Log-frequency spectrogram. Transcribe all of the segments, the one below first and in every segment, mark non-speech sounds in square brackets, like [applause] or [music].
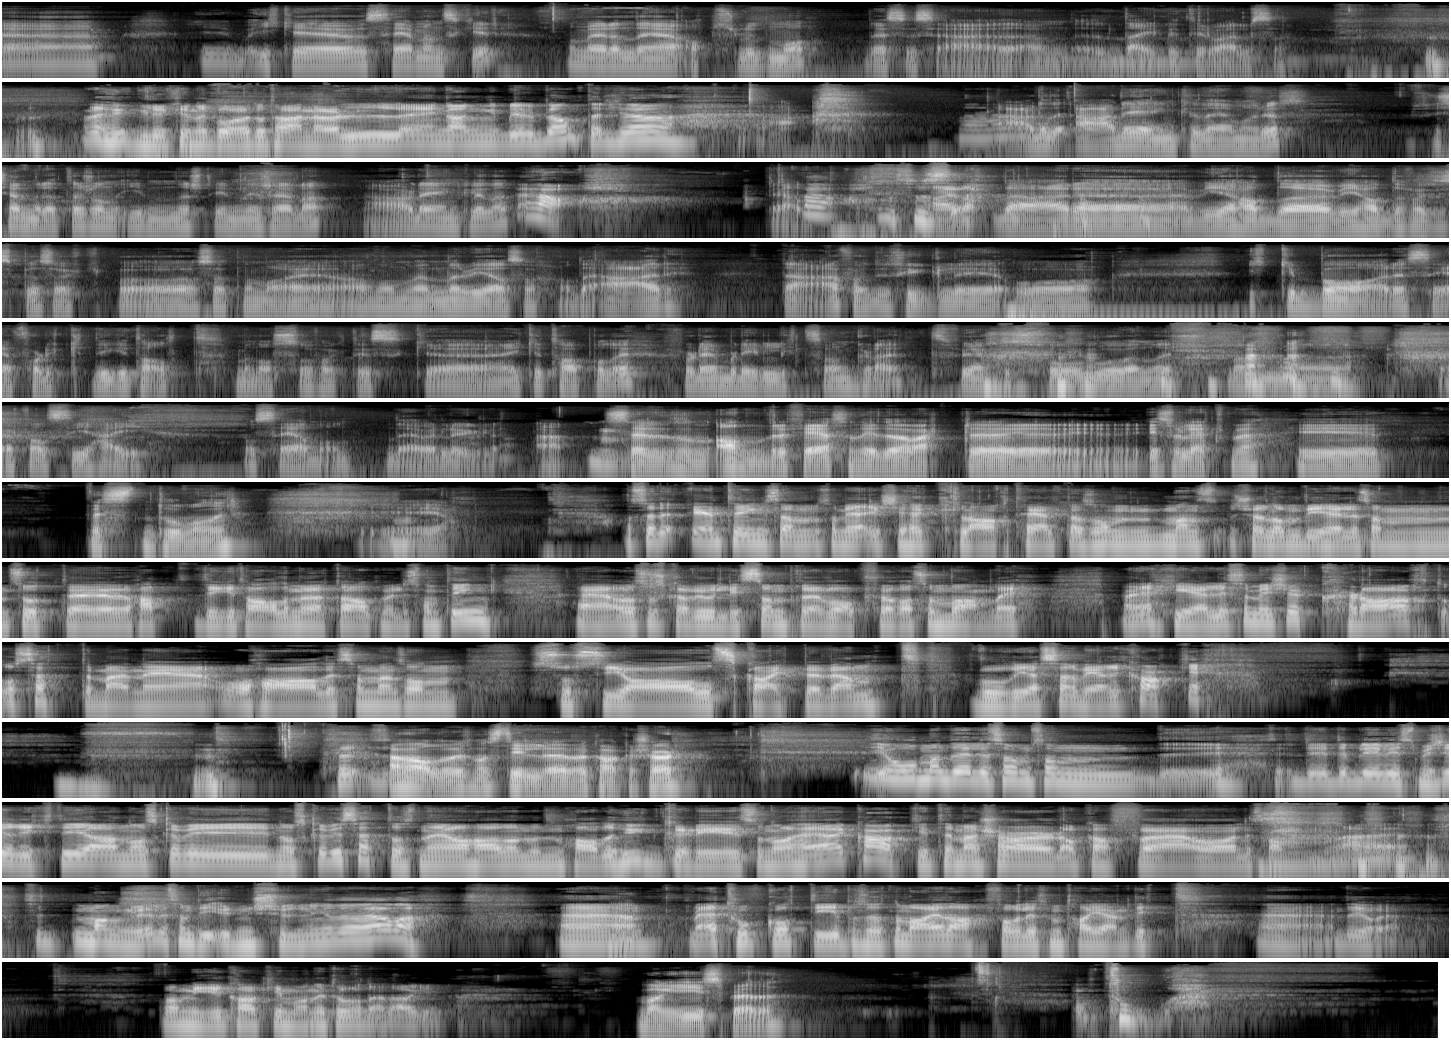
ikke se mennesker. Noe mer enn det jeg absolutt må. Det syns jeg er en deilig tilværelse. [laughs] Det er hyggelig å kunne gå ut og ta en øl en gang iblant, er det ikke det? Er det, er det egentlig det, Marius? Hvis du kjenner etter sånn innerst inne i sjela, er det egentlig det? Ja, Ja, ja det syns Nei da, jeg. det er eh, vi hadde, vi hadde faktisk besøk på 17. mai av noen venner, vi altså. Og det er, det er faktisk hyggelig å ikke bare se folk digitalt, men også faktisk eh, ikke ta på dem, for det blir litt sånn kleint. For vi er ikke så gode venner. Men [laughs] eh, i hvert fall si hei og se noen. Det er veldig hyggelig. Ja. Selv sånn andre fjes enn de du har vært eh, isolert med i nesten to måneder. Ja. Og så er det en ting som, som jeg ikke har klart helt. Altså, man, selv om vi har liksom suttet, hatt digitale møter og alt mulig sånne ting, eh, og så skal vi jo liksom prøve å oppføre oss som vanlig. Men jeg har liksom ikke klart å sette meg ned og ha liksom en sånn sosial Skype-event hvor jeg serverer kake. [laughs] Så, Jeg har aldri liksom stille ved kake sjøl. Jo, men det er liksom sånn Det, det blir liksom ikke riktig. Ja, nå skal, vi, nå skal vi sette oss ned og ha, ha det hyggelig, så nå har jeg kake til meg sjøl og kaffe og liksom nei, Så mangler liksom de unnskyldningene der, da. Eh, Men jeg tok godt i på 17. mai, da, for å liksom ta igjen litt. Eh, det gjorde jeg. Det var mye kake i monitor den dagen. Hvor mange is ble det? To.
